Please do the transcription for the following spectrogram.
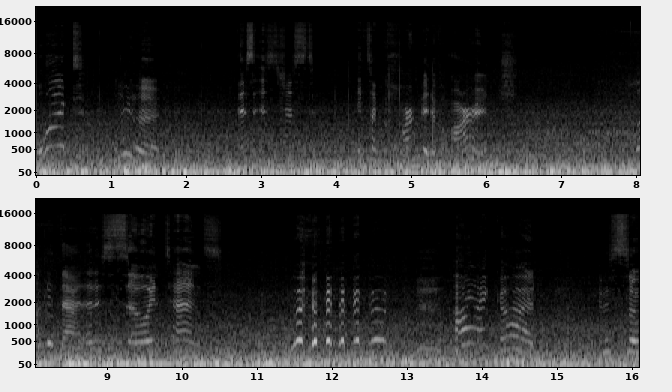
What? Look at it. This is just, it's a carpet of orange. Look at that. That is so intense. oh my god. It is so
